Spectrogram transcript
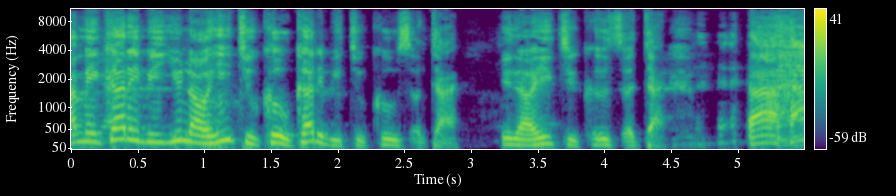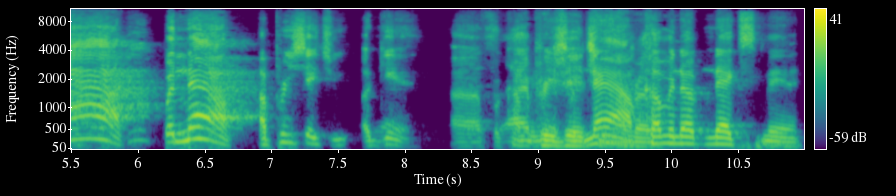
I mean, Cuddy be, you know, he too cool. Cuddy be too cool sometimes. You know, he too cool sometimes. Aha! But now, I appreciate you again uh, for I coming. in. appreciate you, Now, coming up next, man,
